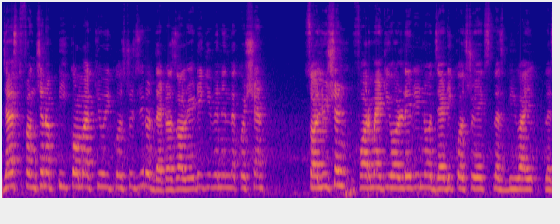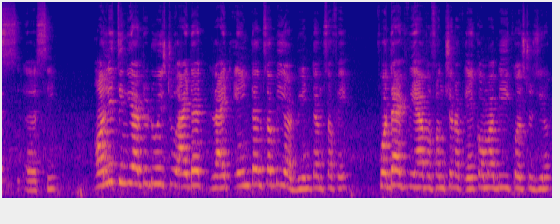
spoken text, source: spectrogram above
just function of p comma q equals to 0 that was already given in the question. Solution format you already know z equals to x plus by plus uh, c. Only thing you have to do is to either write a in terms of b or b in terms of a. For that we have a function of a comma b equals to 0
